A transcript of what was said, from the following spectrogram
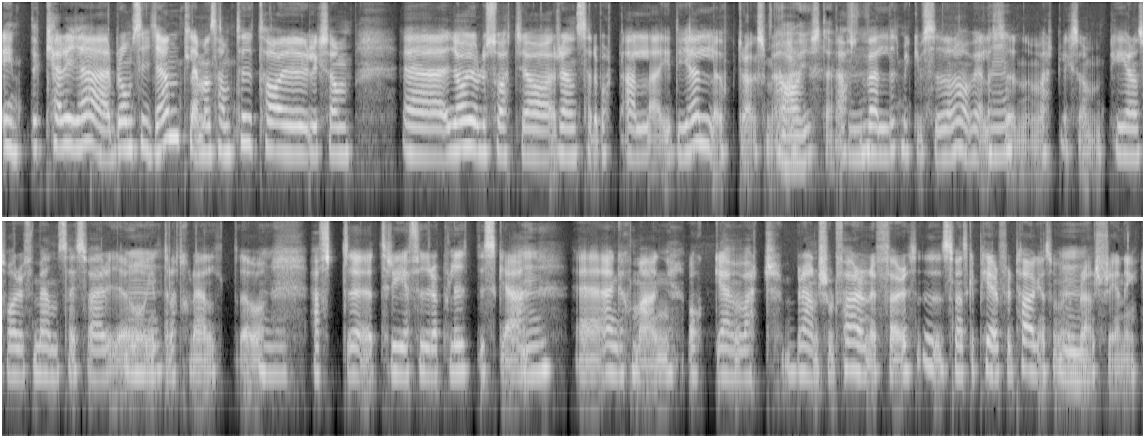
Inte karriärbroms egentligen men samtidigt har jag ju liksom eh, jag gjorde så att jag rensade bort alla ideella uppdrag som jag har. just det. Jag har haft Mm. väldigt mycket vid sidan av hela Mm. tiden. Varit liksom PR-ansvarig för Mensa i Sverige och Mm. internationellt. Och Mm. haft eh, tre, fyra politiska Mm. eh, engagemang och även varit branschordförande för Svenska PR-företagen som är en Mm. branschförening.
